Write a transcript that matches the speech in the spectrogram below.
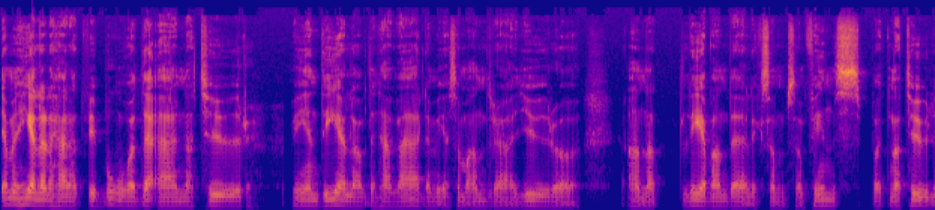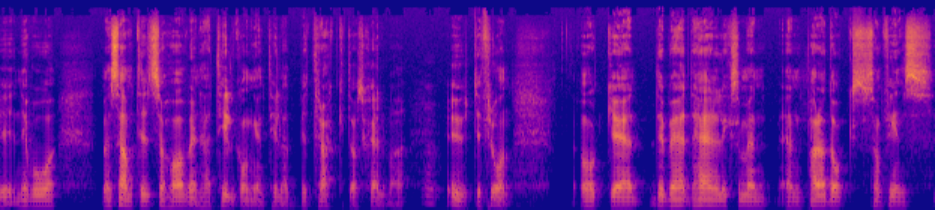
jag menar hela det här att vi både är natur, vi är en del av den här världen, vi är som andra djur och annat levande liksom som finns på ett naturlig nivå. Men samtidigt så har vi den här tillgången till att betrakta oss själva mm. utifrån. Och eh, det, det, här är liksom en, en paradox som finns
